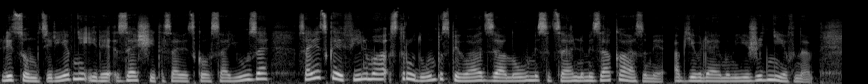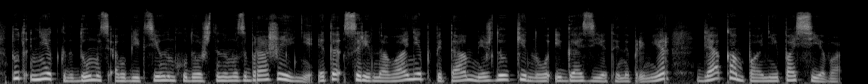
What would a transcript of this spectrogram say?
Лицом к деревне или защита Советского Союза советская фильма с трудом поспевает за новыми социальными заказами, объявляемыми ежедневно. Тут некогда думать об объективном художественном изображении. Это соревнование по пятам между кино и газетой, например, для компании «Посева».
